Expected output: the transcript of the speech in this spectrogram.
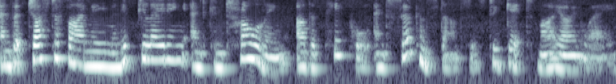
and that justify me manipulating and controlling other people and circumstances to get my own way.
